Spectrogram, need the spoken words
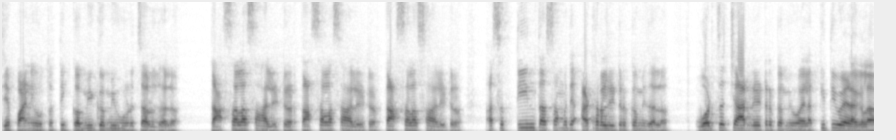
जे पाणी होतं ते कमी कमी होणं चालू झालं. तासाला सहा लिटर तासाला सहा लिटर तासाला सहा लिटर. असं तीन तासामध्ये अठरा लिटर कमी झालं. वरचं चार लिटर कमी व्हायला किती वेळ लागला?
